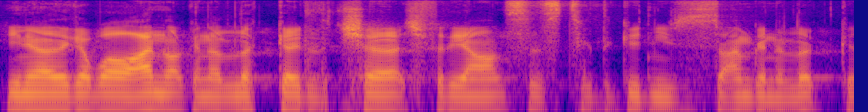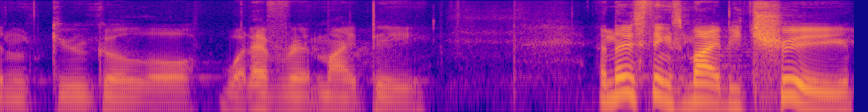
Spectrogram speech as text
you know, they go, well, I'm not going to look, go to the church for the answers to the good news. I'm going to look on Google or whatever it might be. And those things might be true,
